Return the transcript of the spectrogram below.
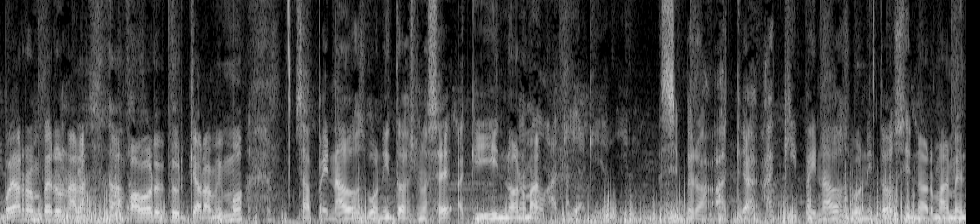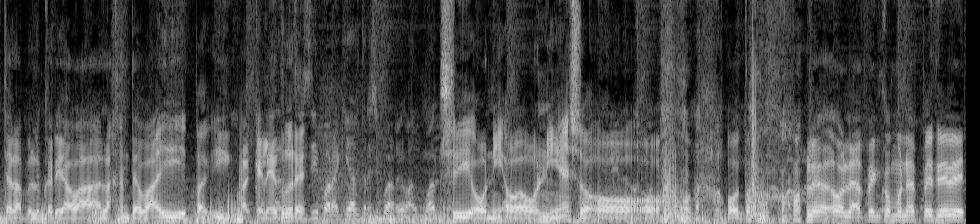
Voy a romper una lanza a favor de Turquía ahora mismo. O sea, peinados bonitos, no sé. Aquí normal. No, no, aquí, aquí, aquí. Sí, pero aquí, aquí peinados bonitos y normalmente la peluquería va, la gente va y, y a que le dure. Sí, sí, por aquí al 3 y por arriba al 4. Sí, o ni, o, o ni eso, o, o, o to- o le, o le hacen como una especie de,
